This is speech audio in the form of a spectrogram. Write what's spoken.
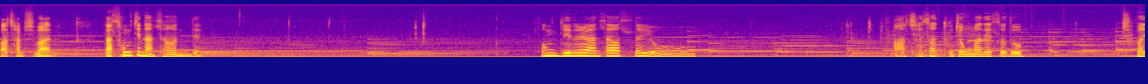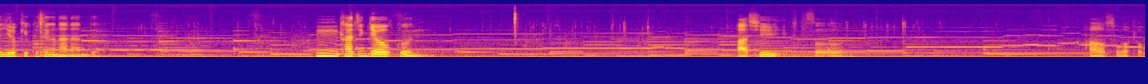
아 잠시만 나 송진 안 사왔는데? 송진을 안 사왔어요 아 최소한 도적만 했어도 초반 이렇게 고생은 안 하는데 음 가진 게 없군 아쉽소 아속 아파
